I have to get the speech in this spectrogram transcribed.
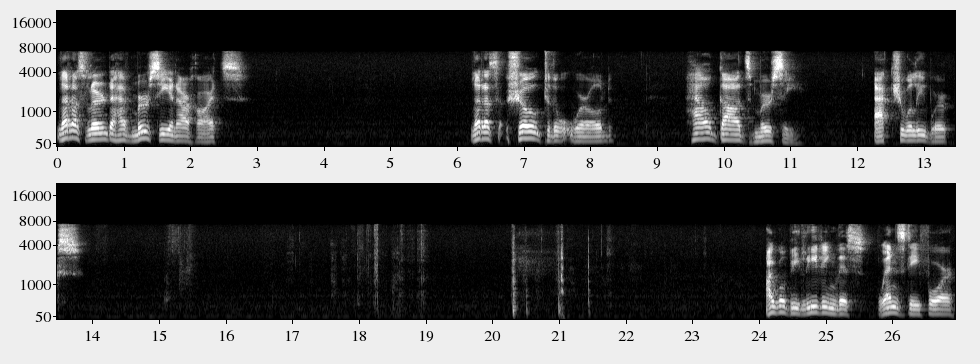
Let us learn to have mercy in our hearts. Let us show to the world how God's mercy actually works. I will be leaving this Wednesday for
